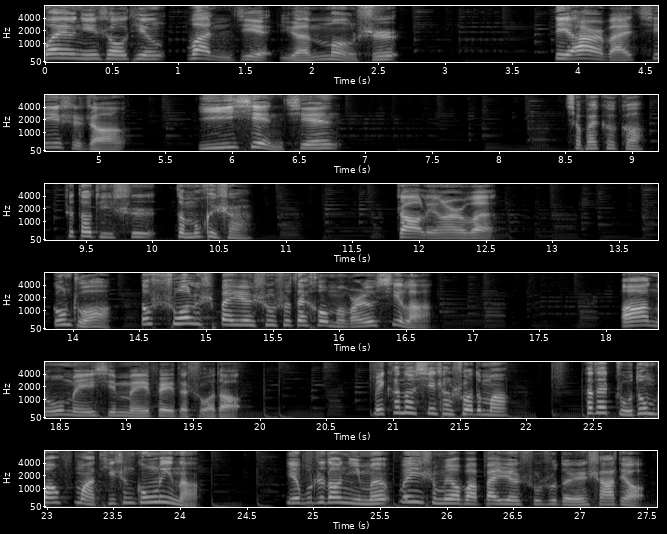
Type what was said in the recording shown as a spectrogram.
欢迎您收听《万界圆梦师》第二百七十章一线牵。小白哥哥，这到底是怎么回事？赵灵儿问。公主都说了是拜月叔叔在和我们玩游戏了。阿奴没心没肺的说道：“没看到信上说的吗？他在主动帮驸马提升功力呢。也不知道你们为什么要把拜月叔叔的人杀掉。”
